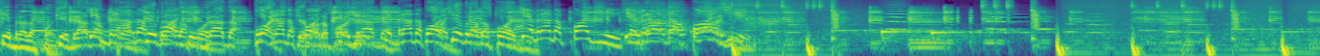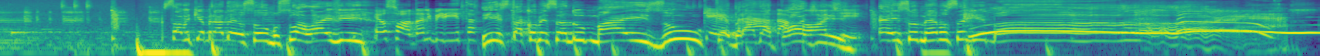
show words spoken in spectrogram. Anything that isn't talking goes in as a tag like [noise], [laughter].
Quebrada pode. Quebrada, Quebrada pode. Quebrada pode. Quebrada pode. Quebrada pode. Quebrada Quebrada pode. pode. Quebrada pode. Quebrada pode. Quebrada pode. Salve quebrada, eu sou o Mussua Live. Eu sou a Dani Birita. E está começando mais um Quebrada Pode. Pode. É isso mesmo, sangue bom!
